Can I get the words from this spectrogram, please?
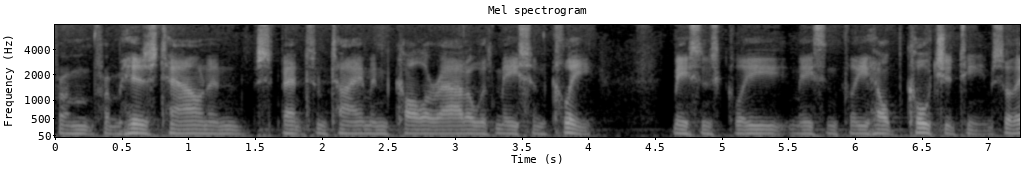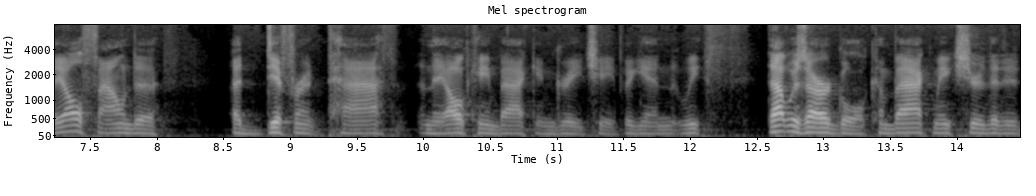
from from his town and spent some time in Colorado with Mason Klee. Mason's Klee, Mason Clee helped coach a team, so they all found a a different path, and they all came back in great shape. Again, we that was our goal. Come back, make sure that it,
